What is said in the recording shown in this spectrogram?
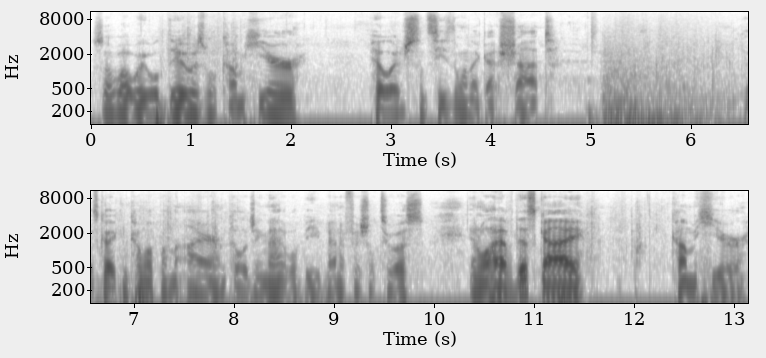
So what we will do is we'll come here, pillage, since he's the one that got shot. This guy can come up on the iron. Pillaging that will be beneficial to us. And we'll have this guy come here.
